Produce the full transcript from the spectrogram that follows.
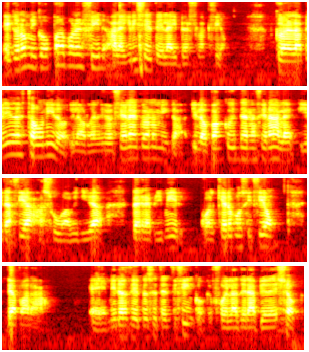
económico para poner fin a la crisis de la hiperflación. Con el apoyo de Estados Unidos y las organizaciones económicas y los bancos internacionales, y gracias a su habilidad de reprimir cualquier oposición, ya para en 1975, que fue la terapia de shock,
